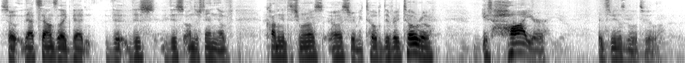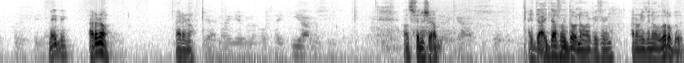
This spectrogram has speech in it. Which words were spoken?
So that sounds like that. The, this this understanding of coming into Shemon Esrei mitoch divrei Torah is higher than Smichas Gula Tefillah. Maybe I don't know. I don't know. Let's finish up. I, I definitely don't know everything. I don't even know a little bit.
